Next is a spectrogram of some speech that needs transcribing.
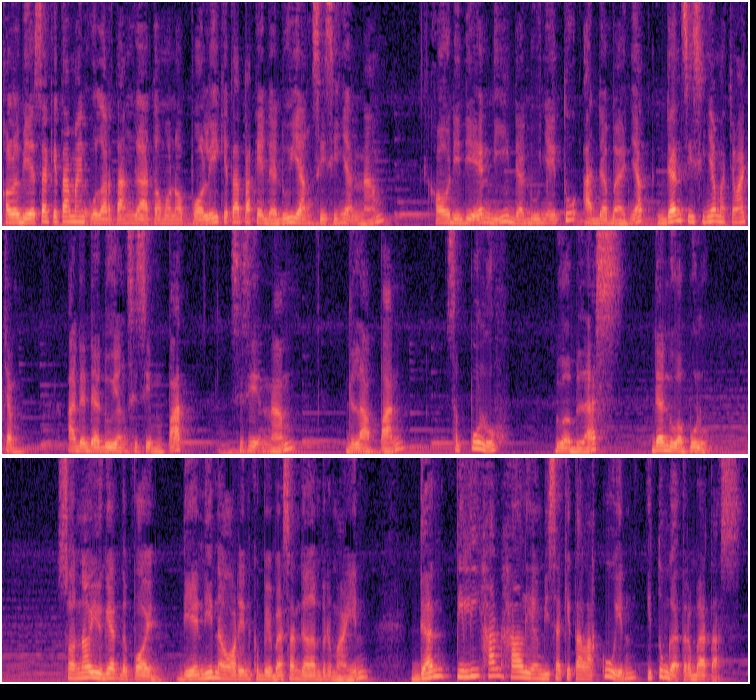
Kalau biasa kita main ular tangga atau monopoli, kita pakai dadu yang sisinya 6, kalau di D&D dadunya itu ada banyak dan sisinya macam-macam. Ada dadu yang sisi 4, sisi 6, 8, 10, 12, dan 20. So now you get the point. D&D nawarin kebebasan dalam bermain dan pilihan hal yang bisa kita lakuin itu nggak terbatas.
